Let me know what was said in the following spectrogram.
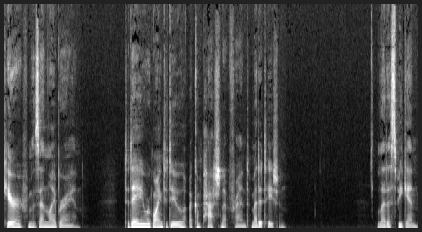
here from the Zen Librarian. Today we're going to do a compassionate friend meditation. Let us begin.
